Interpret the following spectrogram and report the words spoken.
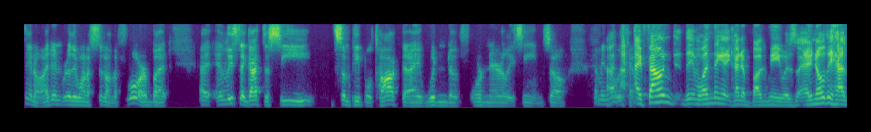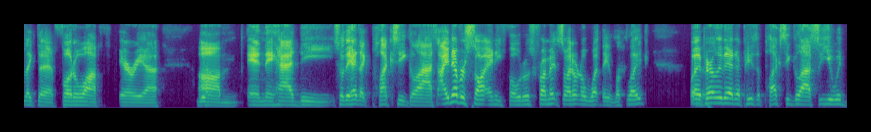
you know, I didn't really want to sit on the floor, but I, at least I got to see some people talk that I wouldn't have ordinarily seen. So, I mean, that was I, kind I of, found the one thing that kind of bugged me was I know they had like the photo op area. Yeah. Um, and they had the so they had like plexiglass. I never saw any photos from it, so I don't know what they look like. But Yeah. apparently they had a piece of plexiglass, so you would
